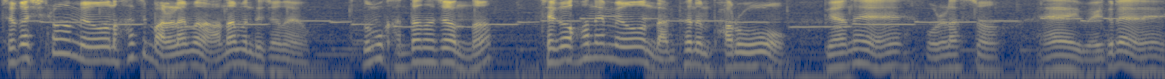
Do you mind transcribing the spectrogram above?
제가 싫어하면 하지 말라면 안 하면 되잖아요. 너무 간단하지 않나? 제가 화내면 남편은 바로 미안해 몰랐어 에이 왜 그래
